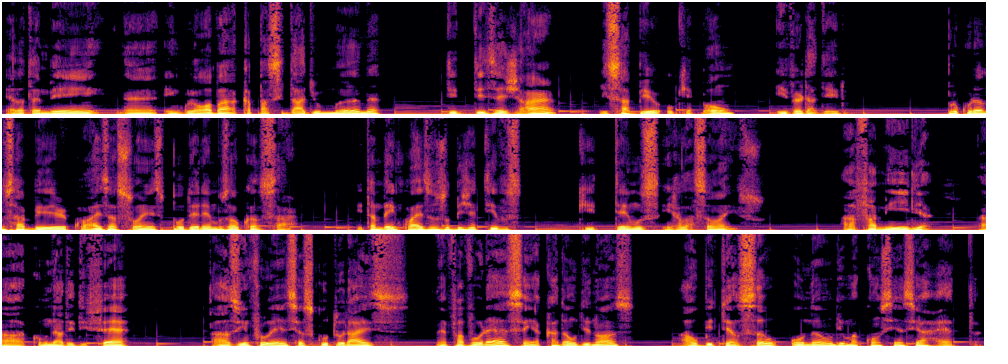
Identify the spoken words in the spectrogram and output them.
Ela também né, engloba a capacidade humana de desejar e saber o que é bom e verdadeiro procurando saber quais ações poderemos alcançar e também quais os objetivos que temos em relação a isso. A família, a comunidade de fé, as influências culturais né, favorecem a cada um de nós a obtenção ou não de uma consciência reta.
